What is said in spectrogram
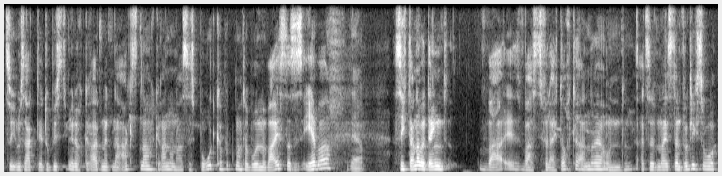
zu ihm sagt, ja, du bist mir doch gerade mit einer Axt nachgerannt und hast das Boot kaputt gemacht, obwohl man weiß, dass es er war. Ja. Sich dann aber denkt, war, war es vielleicht doch der andere? Und also man ist dann wirklich so,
